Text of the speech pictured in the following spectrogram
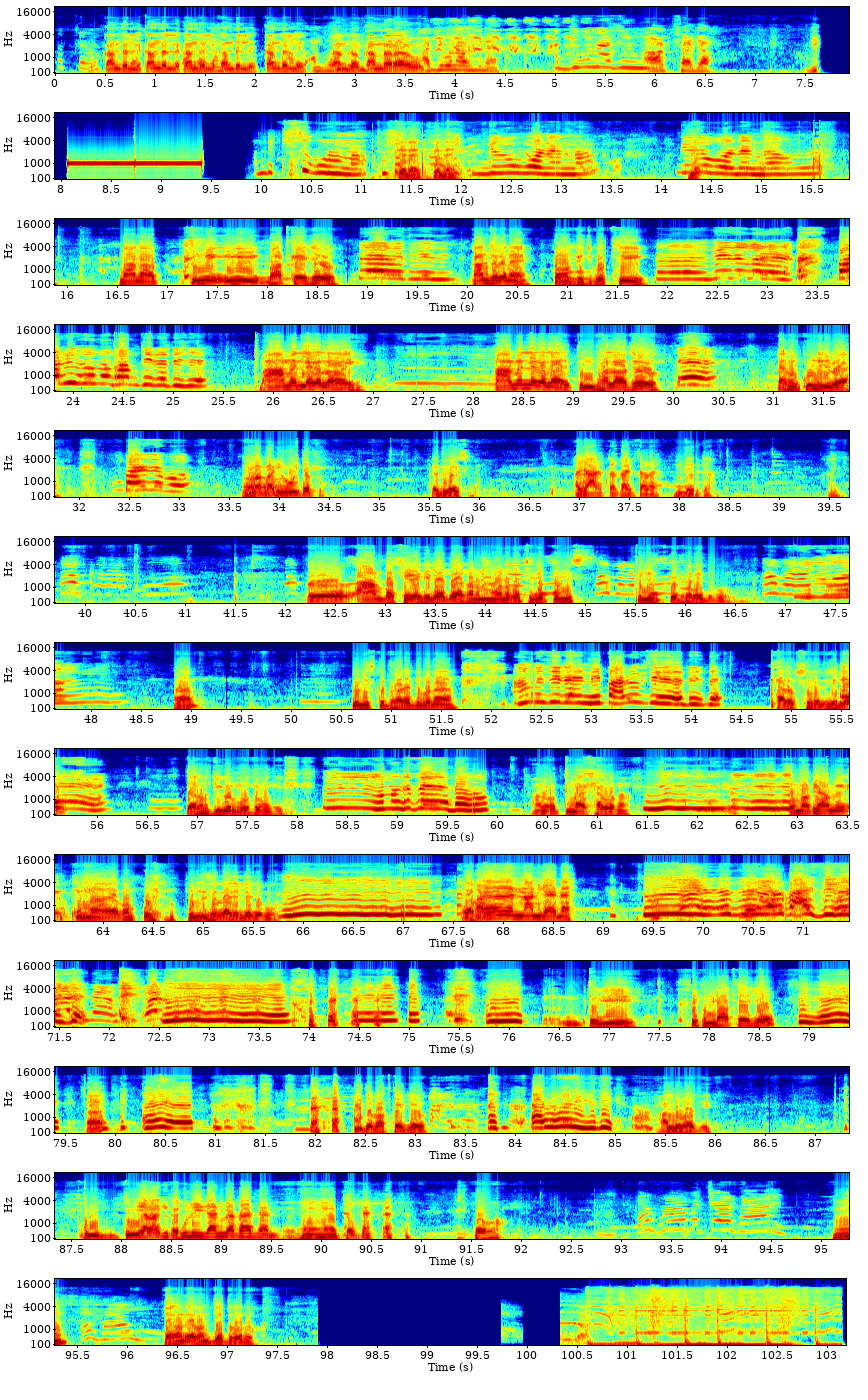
কান্দলে কান্দলে কান্দলে কান্দলে কান্দলে কান্দ কান্দার আর জীবন আসবি না আর জীবনে আসিনি আচ্ছা যা আমি কিছু বলো না কেনে কেনে বলেন না বলেন না না না তুমি ই ভাত খেয়েছো কাঁদছো কেনে? তোমার কিছু করছি? আমার কাম ছিঁড়ে দিছে। আমের লেগাল হয় আমের লেগাল হয় তুমি ভালো আছো? এখন কোন যাবে বাড়ি? যাব। আমার বাড়ি ওইটা তো এদিকে আছো আজ আরেকটা গাড়ি চালায় ওইটা ওইটা তো আমটা ছিঁড়েছিল তো এখন মনে করছি যে পুলিশ পুলিশকে ধরে দেবো। হ্যাঁ? পুলিশকে ধরে দিব না? আমি ছিঁড়াইনি পারু ছিঁড়ে দিছে আরও ছেড়ে দিয়েছিল? হ্যাঁ। এখন কি করব তোমাকে? আমাকে ছেড়ে দাও। না ছাড়বো না। তোমাকে আমি না এখন পুলি- পুলিশের কাছে নিয়ে যাব। নানি গায় না। তো জি তুমি ভাত খেয়েছো? হ্যাঁ? কি তো ভাত খেয়েছো? আলু ভাজি। তুমি তুমি কি পুলিশ জানবে তাই দেন হ্যাঁ হ্যাঁ তো। বাবা। হুম? এখন এখন যেতে পারো।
